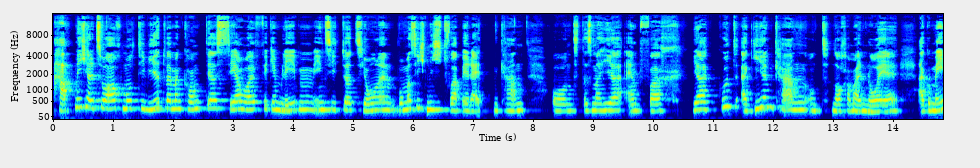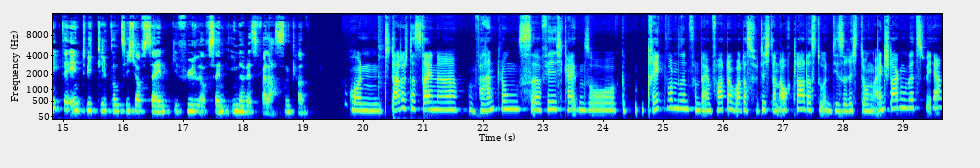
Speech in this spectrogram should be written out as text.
hat mich halt so auch motiviert, weil man kommt ja sehr häufig im Leben in Situationen, wo man sich nicht vorbereiten kann und dass man hier einfach ja gut agieren kann und noch einmal neue Argumente entwickelt und sich auf sein Gefühl, auf sein Inneres verlassen kann. Und dadurch, dass deine Verhandlungsfähigkeiten so geprägt worden sind von deinem Vater, war das für dich dann auch klar, dass du in diese Richtung einschlagen willst wie er?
